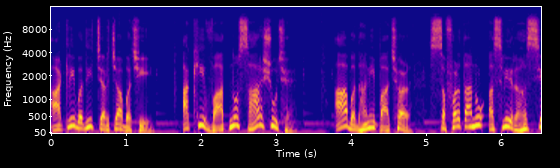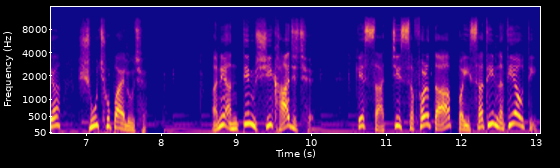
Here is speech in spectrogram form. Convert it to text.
આટલી બધી ચર્ચા પછી આખી વાતનો સાર શું છે? આ બધાની પાછળ સફળતાનું અસલી રહસ્ય શું છુપાયેલું છે? અને અંતિમ શીખ આ જ છે કે સાચી સફળતા પૈસાથી નથી આવતી.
